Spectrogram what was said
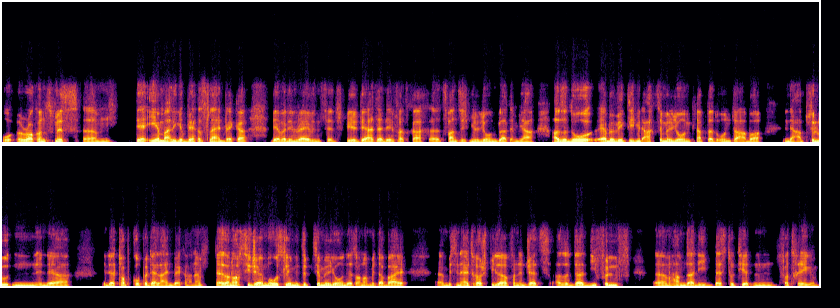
Rockon Smith, ähm, der ehemalige Bears Linebacker, der bei den Ravens jetzt spielt, der hat ja den Vertrag äh, 20 Millionen glatt im Jahr. Also do, er bewegt sich mit 18 Millionen knapp darunter, aber in der absoluten, in der in der Top-Gruppe der Linebacker. Ne? Da ist auch noch CJ Mosley mit 17 Millionen, der ist auch noch mit dabei. Äh, ein bisschen älterer Spieler von den Jets. Also da, die fünf ähm, haben da die bestdotierten Verträge.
